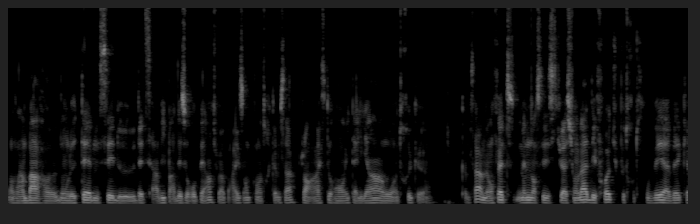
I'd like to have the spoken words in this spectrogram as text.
dans un bar euh, dont le thème c'est d'être servi par des Européens, tu vois, par exemple, ou un truc comme ça, genre un restaurant italien ou un truc euh, comme ça. Mais en fait, même dans ces situations-là, des fois, tu peux te retrouver avec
